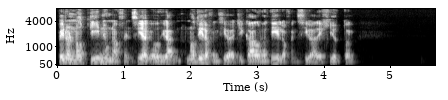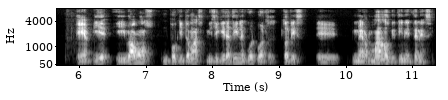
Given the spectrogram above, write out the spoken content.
pero no tiene una ofensiva que vos digas, no tiene la ofensiva de Chicago, no tiene la ofensiva de Houston. Eh, y, vamos un poquito más, ni siquiera tiene el cuerpo de receptores eh, mermado que tiene Tennessee.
